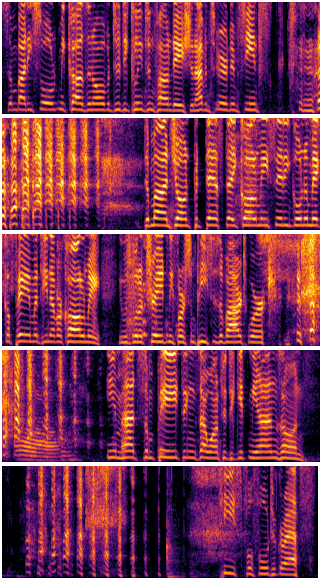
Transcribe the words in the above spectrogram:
Somebody sold me cousin over to the Clinton Foundation. I haven't heard him since. the man John Podesta he called me, said he going to make a payment. He never called me. He was going to trade me for some pieces of artwork. Him had some paintings I wanted to get my hands on. Tasteful photographs.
